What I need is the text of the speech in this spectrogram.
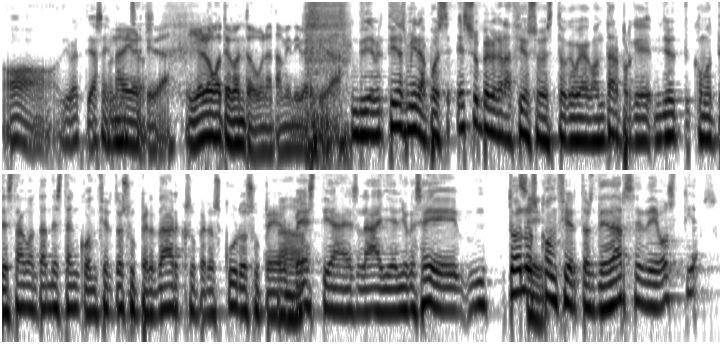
Oh, divertidas hay Una muchas. divertida. Y yo luego te cuento una también divertida. Divertidas, mira, pues es súper gracioso esto que voy a contar, porque yo, como te estaba contando, está en conciertos súper dark, súper oscuro, súper bestia, Slayer, yo qué sé. Todos los conciertos de darse de hostias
